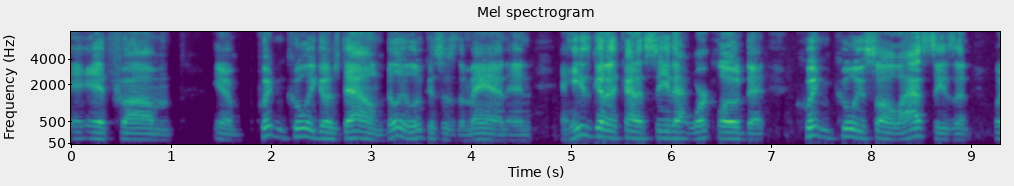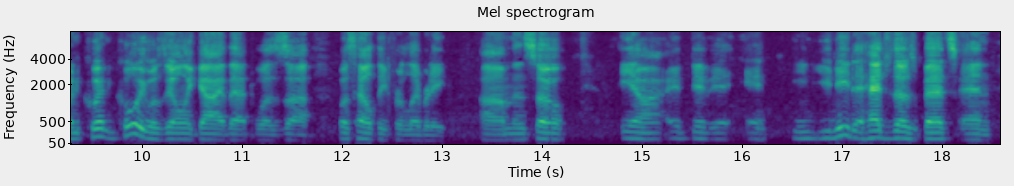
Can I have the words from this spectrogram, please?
if, um, you know, Quinton Cooley goes down, Billy Lucas is the man. And, and he's going to kind of see that workload that Quinton Cooley saw last season when Quinton Cooley was the only guy that was uh, was healthy for Liberty. Um, and so, you know, it, it, it, you need to hedge those bets and –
